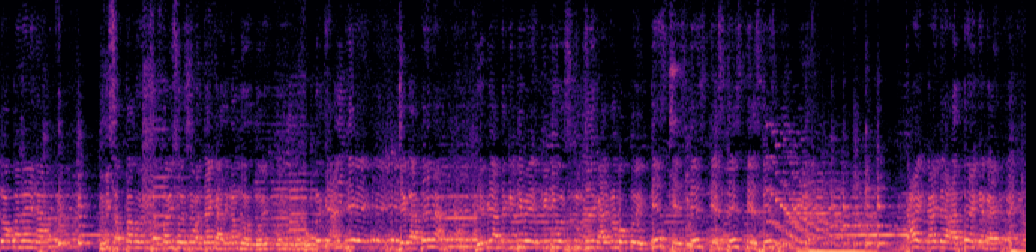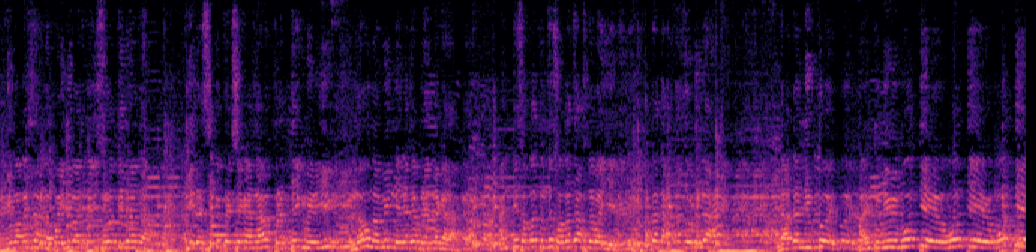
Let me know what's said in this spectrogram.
लोकांना आहे ना तुम्ही सत्तावीस सत्तावीस वर्ष म्हणताय कार्यक्रम करतोय. उगच आणि ते जे गाताय ना हे मी आता किती वेळ किती वर्ष तुमचे कार्यक्रम बघतोय? तेच तेच तेच तेच तेच तेच तेच. काय काय त्याला अर्थ आहे का काय? मी बघा सांगलं पहिली बारी माझी सुरुवात दिली होता की रसिक प्रेक्षकांना प्रत्येक वेळी नवनवीन देण्याचा प्रयत्न करा. आणि ते स्वतः तुमचं स्वतःच असलं पाहिजे. आता दादा जोडीला आहे. दादा लिहितोय. आणि तुम्ही बोलते बोलते बोलते.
